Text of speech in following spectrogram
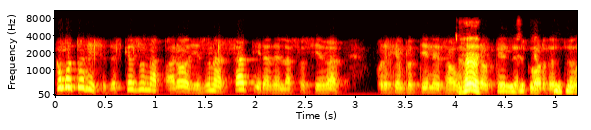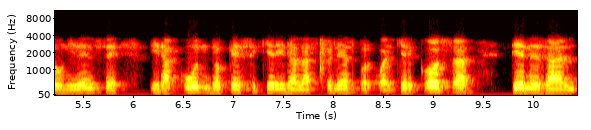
como tú dices, es que es una parodia, es una sátira de la sociedad. Por ejemplo, tienes a Homero, que es el gordo estadounidense iracundo que se quiere ir a las peleas por cualquier cosa. Tienes al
